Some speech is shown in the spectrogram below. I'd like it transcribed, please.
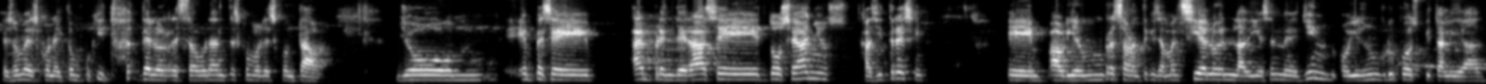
eso me desconecta un poquito de los restaurantes, como les contaba. Yo mm, empecé a emprender hace 12 años, casi 13. Eh, abrí un restaurante que se llama El Cielo en la 10 en Medellín. Hoy es un grupo de hospitalidad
